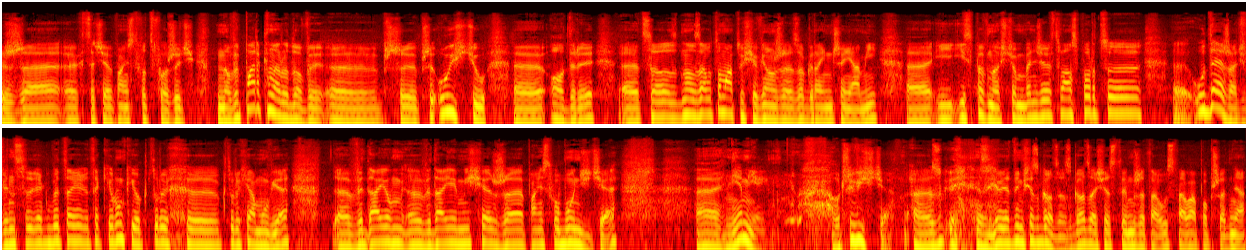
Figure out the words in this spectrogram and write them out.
że chcecie państwo tworzyć nowy park narodowy przy, przy ujściu Odry, co no, z automatu się wiąże z ograniczeniami e, i, i z pewnością będzie w transport e, e, uderzać, więc jakby te, te kierunki, o których, e, których ja mówię, wydają, wydaje mi się, że państwo błądzicie. E, Niemniej, oczywiście, e, z, jednym się zgodzę. Zgodzę się z tym, że ta ustawa poprzednia,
